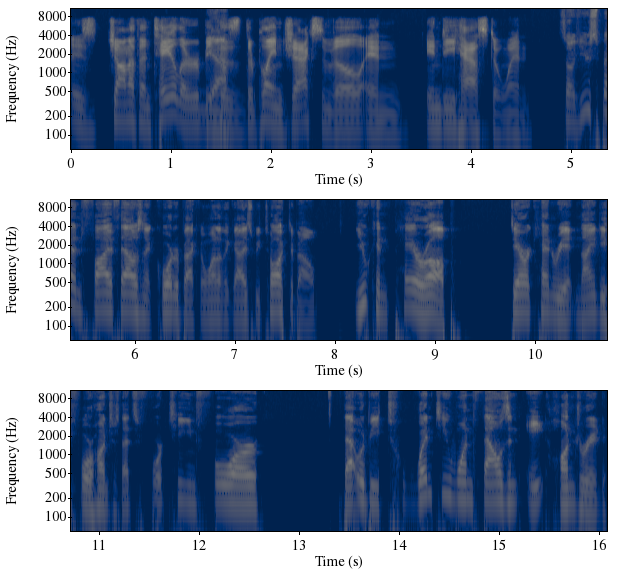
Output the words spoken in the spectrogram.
is Jonathan Taylor Yeah. because they're playing Jacksonville and Indy has to win. So if you spend five thousand at quarterback on one of the guys we talked about, you can pair up Derrick Henry at ninety four hundred. That's fourteen four. That would be twenty one thousand eight hundred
